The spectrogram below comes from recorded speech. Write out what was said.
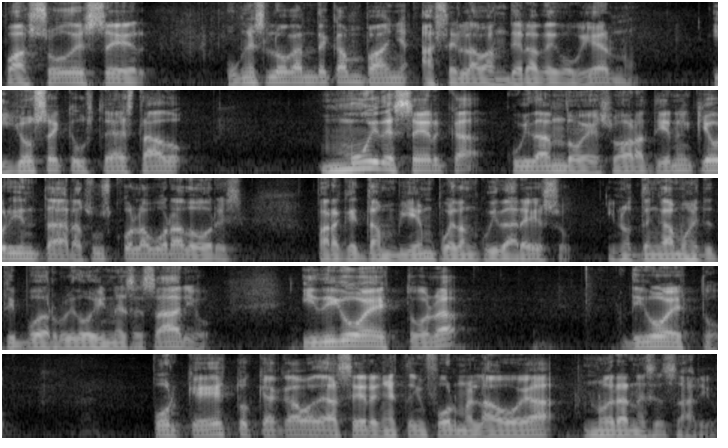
pasó de ser un eslogan de campaña a ser la bandera de gobierno. Y yo sé que usted ha estado muy de cerca cuidando eso. Ahora tienen que orientar a sus colaboradores para que también puedan cuidar eso y no tengamos este tipo de ruidos innecesarios. Y digo esto, ¿verdad? Digo esto porque esto que acaba de hacer en este informe la OEA no era necesario.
